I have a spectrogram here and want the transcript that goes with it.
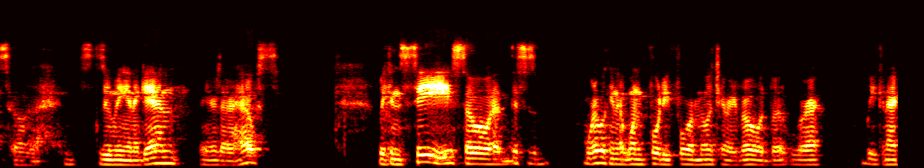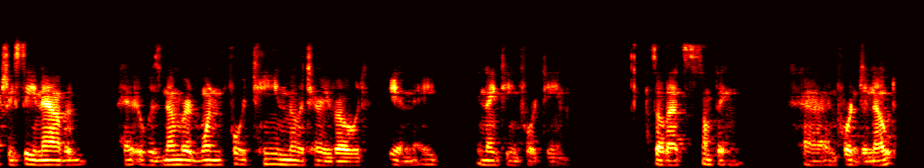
so uh, zooming in again, there's our house. We can see, so uh, this is, we're looking at 144 Military Road, but we're, we can actually see now that it was numbered 114 Military Road in, eight, in 1914. So that's something uh, important to note.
